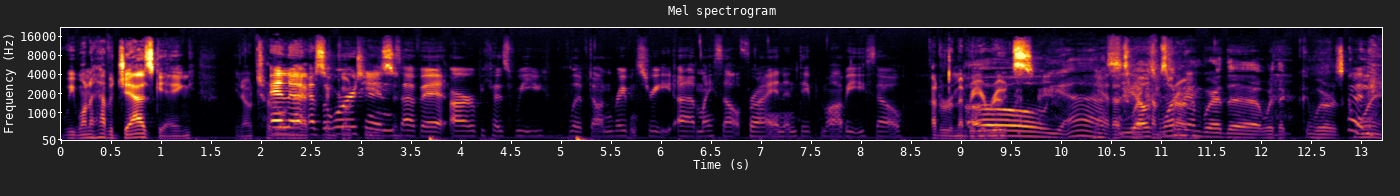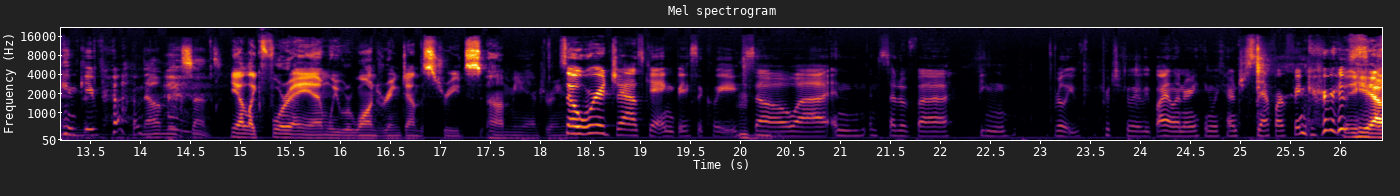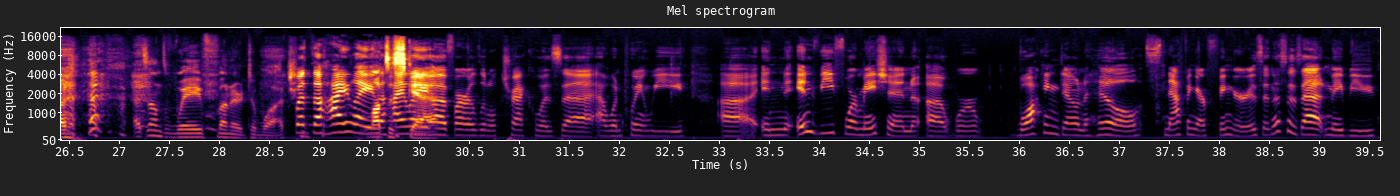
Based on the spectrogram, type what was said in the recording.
we want to have a jazz gang. You know, turtlenecks and and, uh, the goatees. origins and- of it are because we lived on Raven Street, uh, myself, Ryan, and David Mobby. So Gotta remember your roots. Oh yeah. Yeah, that's See, where it I was comes wondering from. where the where the where it was Where coined. came from. Now it makes sense. Yeah, like 4 a.m. we were wandering down the streets, uh, meandering. So we're a jazz gang, basically. Mhm. So, uh, and instead of uh, being really particularly violent or anything, we kind of just snap our fingers. yeah, That sounds way funner to watch. But the highlight, Lots the of highlight scat. of our little trek was uh, at one point we, uh, in in V formation, uh, were walking down a hill, snapping our fingers, and this was at maybe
